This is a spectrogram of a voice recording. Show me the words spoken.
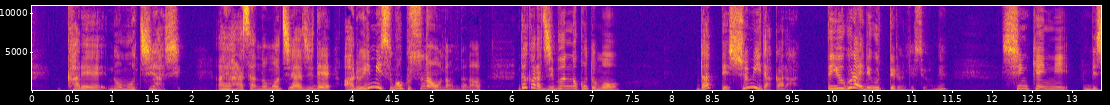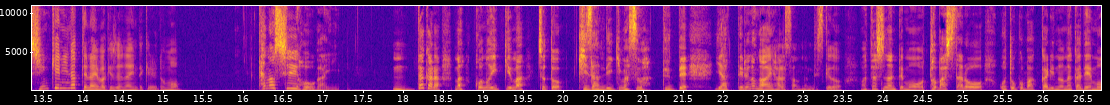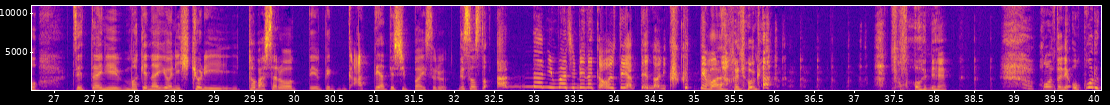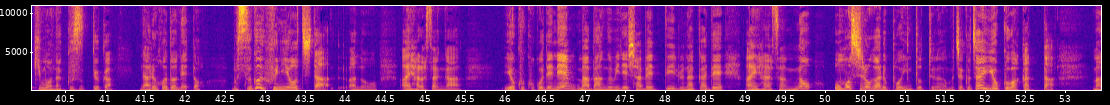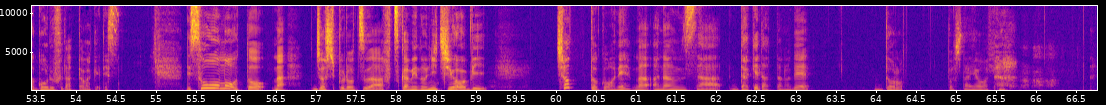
彼の持ち味相原さんの持ち味である意味すごく素直なんだなだから自分のこともだって趣味だからっていうぐらいで打ってるんですよね。真剣に真剣になってないわけじゃないんだけれども楽しい方がいい。うん、だから、まあ、この一球、まあ、ちょっと刻んでいきますわ。って言ってやってるのが相原さんなんですけど私なんてもう飛ばしたろう男ばっかりの中でもう絶対に負けないように飛距離飛ばしたろうって言ってガーってやって失敗する。でそうするとあんなに真面目な顔してやってんのにククって笑うのがもうね本当に怒る気もなくすっていうかなるほどねと。もうすごい腑に落ちたあの相原さんがよくここでね、まあ、番組で喋っている中で相原さんの面白がるポイントっていうのがむちゃくちゃよく分かった、まあ、ゴルフだったわけです。でそう思うと、まあ、女子プロツアー2日目の日曜日ちょっとこうね、まあ、アナウンサーだけだったのでドロッとしたような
